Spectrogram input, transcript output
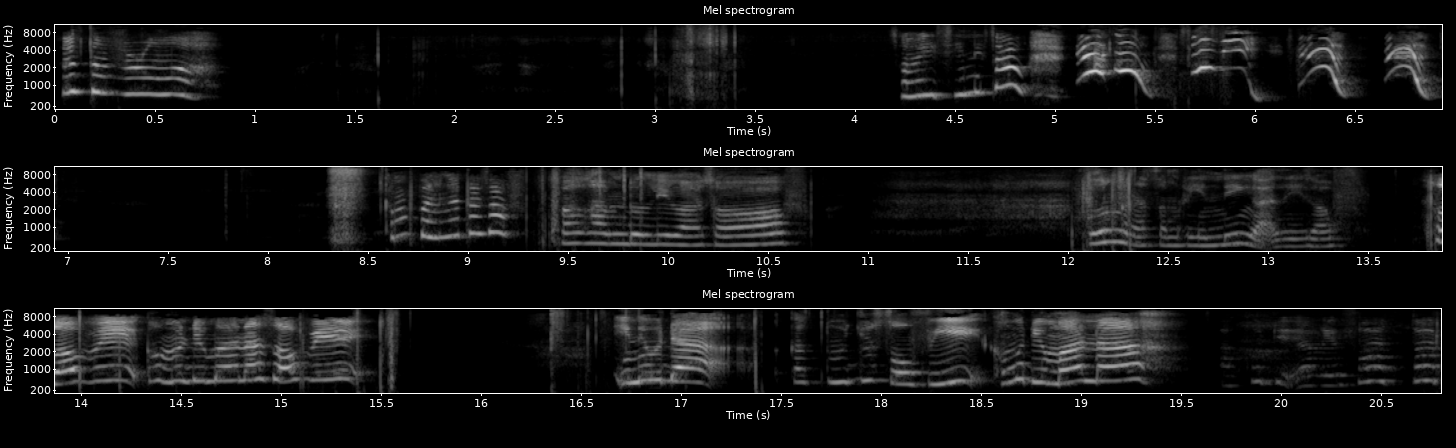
Astagfirullah. Sampai sini, Sof. Sof, Sof. Kamu pengen Sof? Alhamdulillah, Sof. Lo merasa merinding gak sih, Sof? Sofi, kamu di mana, Sofi? Ini udah ketujuh, Sofi. Kamu di mana? Aku di elevator.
